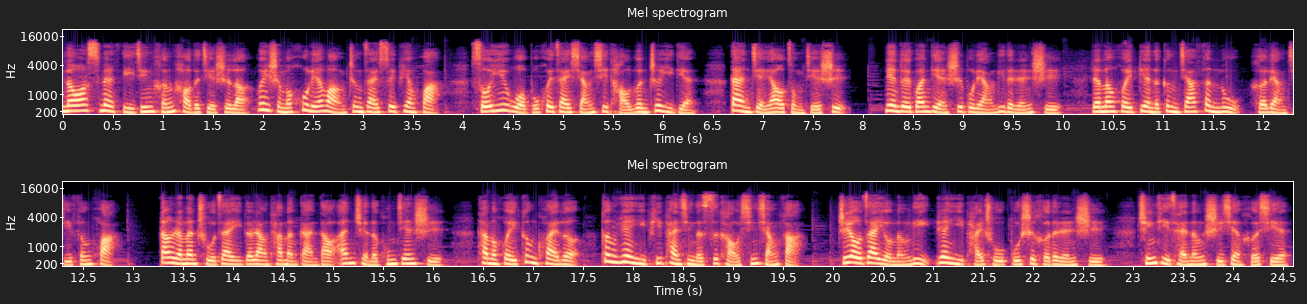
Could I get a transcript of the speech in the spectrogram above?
Noah Smith 已经很好的解释了为什么互联网正在碎片化，所以我不会再详细讨论这一点。但简要总结是，面对观点势不两立的人时，人们会变得更加愤怒和两极分化。当人们处在一个让他们感到安全的空间时，他们会更快乐，更愿意批判性的思考新想法。只有在有能力任意排除不适合的人时，群体才能实现和谐。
